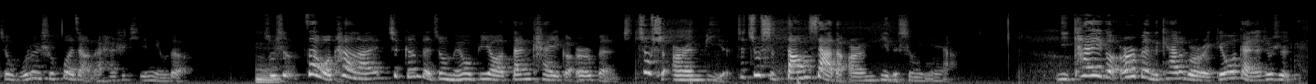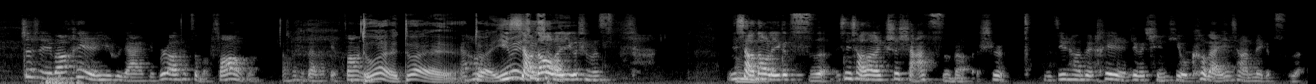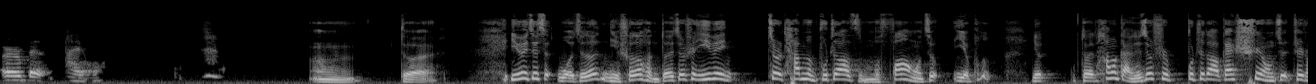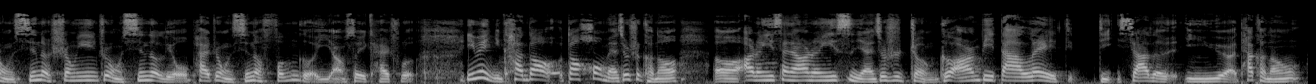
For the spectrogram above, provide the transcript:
就无论是获奖的还是提名的，嗯就是在我看来，这根本就没有必要单开一个 urban，这就是 R&B，这就是当下的 R&B 的声音呀。你开一个 urban 的 category，给我感觉就是这是一帮黑人艺术家，你不知道他怎么放的，然后你把它给放进去。对对然后因为想到了一个什么？你想到了一个词，你想到了是啥词呢？是你经常对黑人这个群体有刻板印象的那个词，urban。哎呦，嗯，对，因为就是我觉得你说的很对，就是因为就是他们不知道怎么放，就也不也对他们感觉就是不知道该适应这这种新的声音、这种新的流派、这种新的风格一样，所以开出了。因为你看到到后面，就是可能呃，二零一三年、二零一四年，就是整个 R&B 大类底底下的音乐，它可能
